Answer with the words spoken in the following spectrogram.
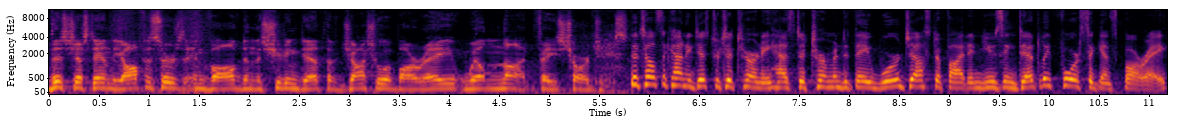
This just in, the officers involved in the shooting death of Joshua Barre will not face charges. The Tulsa County District Attorney has determined they were justified in using deadly force against Barre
